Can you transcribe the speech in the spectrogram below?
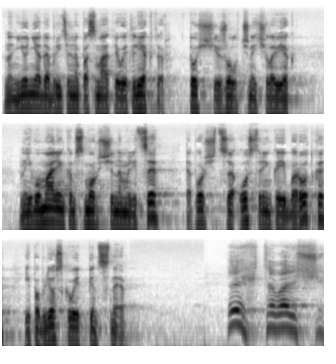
На нее неодобрительно посматривает лектор, тощий желчный человек. На его маленьком сморщенном лице топорщится остренькая бородка и поблескивает пенсне. Эх, товарищи,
